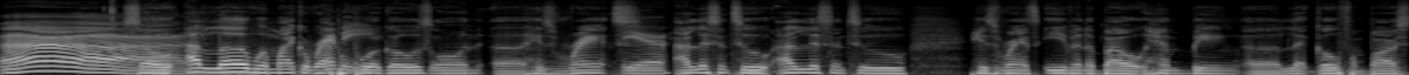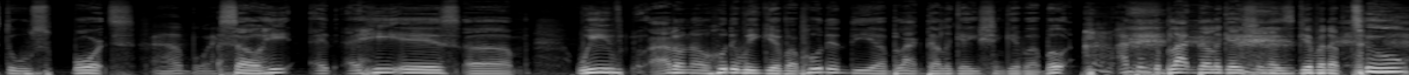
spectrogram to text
Ah. So I love when Michael Remy. Rapaport goes on uh, his rants. Yeah. I listen to I listen to his rants even about him being uh, let go from Barstool Sports. Oh boy. So he he is um, we I don't know who did we give up? Who did the uh, black delegation give up? But I think the black delegation has given up two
